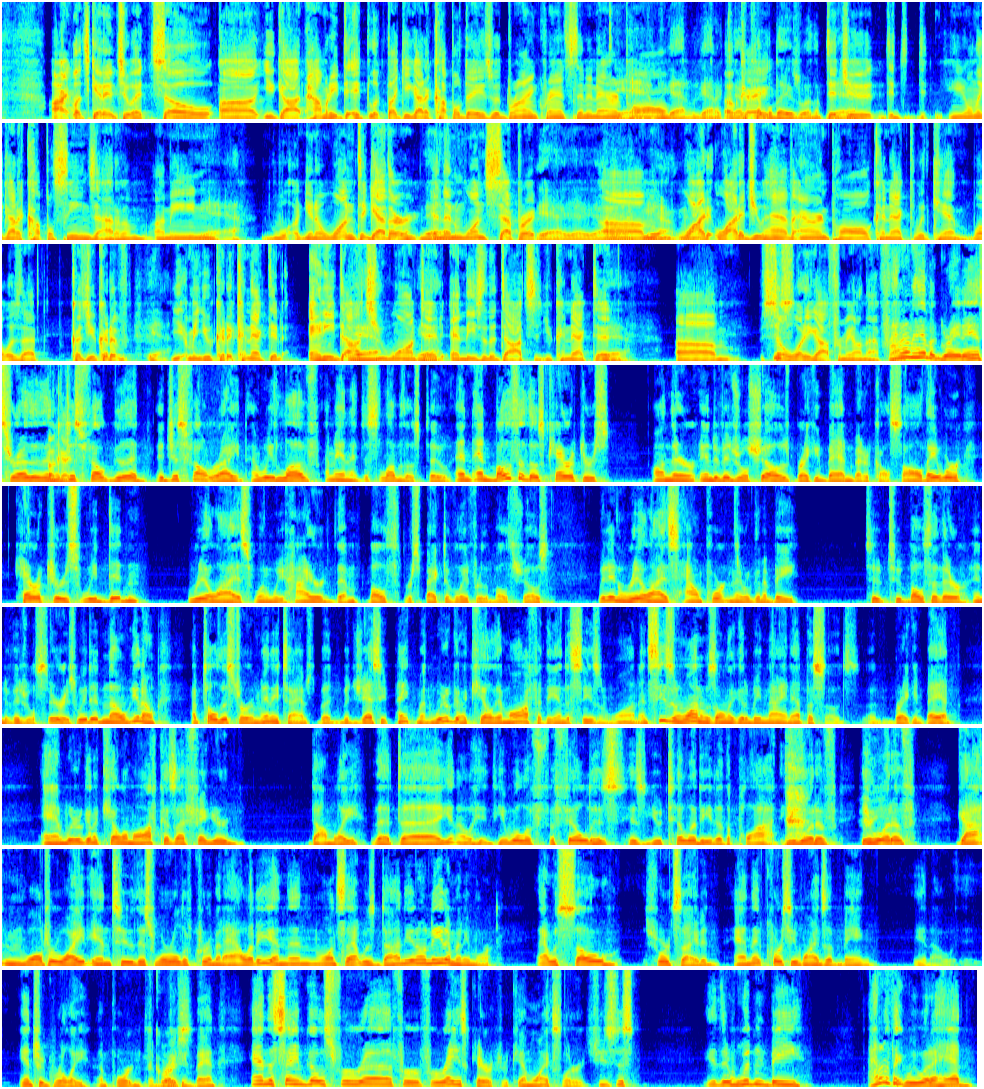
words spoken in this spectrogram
All right, let's get into it. So uh, you got how many? It looked like you got a couple days with Bryan Cranston and Aaron Yeah, Paul. we got- we got a- a couple days with him, Did yeah. you? Did, did you only got a couple scenes out of him? I mean, Yeah. w- you know, one together Yeah. and then one separate. Yeah, yeah, yeah, Um, yeah. Why? Why did you have Aaron Paul connect with Kim? What was that? Because you could have. Yeah. I mean, you could have connected any dots you wanted, and these are the dots that you connected. Um, so, Just- what do you got for me on that front? I don't have a great answer other than Okay. it just felt good. It just felt right, and we love. I mean, I just love those two, and and both of those characters on their individual shows, Breaking Bad and Better Call Saul, they were characters we didn't realize when we hired them both respectively for the both shows. We didn't realize how important they were going to be to to both of their individual series. We didn't know, you know. I've told this story many times, but but Jesse Pinkman, we were going to kill him off at the end of season one, and season one was only going to be nine episodes, uh, Breaking Bad, and we were going to kill him off because I figured dumbly that uh, you know he, he will have fulfilled his his utility to the plot. He would have he would have gotten Walter White into this world of criminality, and then once that was done, you don't need him anymore. That was so short sighted, and then of course he winds up being you know integrally important to. Breaking Bad. And the same goes for uh, for for Rhea's character, Kim Wexler. She's just there wouldn't be. I don't think we would have had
